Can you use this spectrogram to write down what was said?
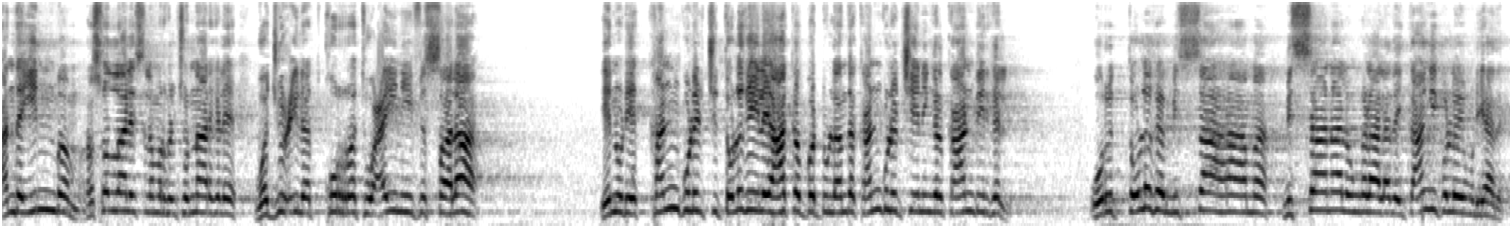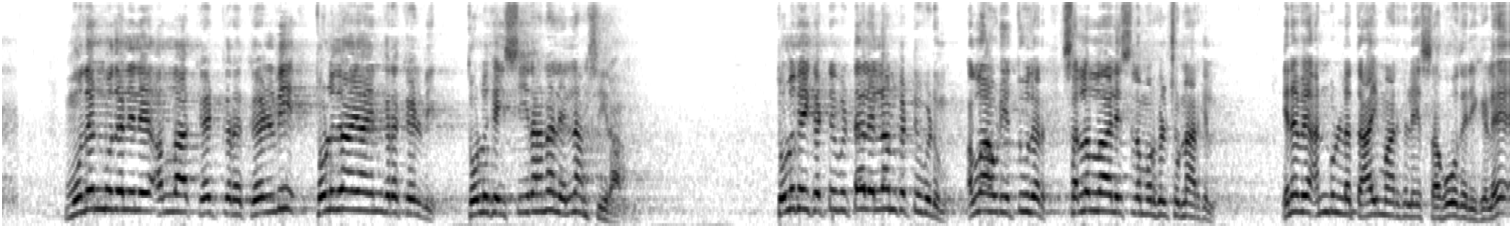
அந்த இன்பம் ரசோல்லா அலிஸ்லாம் அவர்கள் சொன்னார்களே வஜுஇலத் குர்ரத்து ஐனி ஃபிஸ் என்னுடைய கண் குளிர்ச்சி தொழுகையிலே ஆக்கப்பட்டுள்ள அந்த கண் குளிர்ச்சியை நீங்கள் காண்பீர்கள். ஒரு தொழுகை மிஸ் ஆகாம மிஸ் ஆனால் உங்களால் அதை தாங்கிக் கொள்ளவே முடியாது. முதன் முதலிலே அல்லாஹ் கேட்கிற கேள்வி தொழுதாயா என்கிற கேள்வி. தொழுகை சீரானால் எல்லாம் சீராகும். தொழுகை கட்டுவிட்டால் எல்லாம் கட்டுவிடும். அல்லாஹ்வுடைய தூதர் சல்லல்லா அலிஸ்லாம் அவர்கள் சொன்னார்கள் எனவே அன்புள்ள தாய்மார்களே சகோதரிகளே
